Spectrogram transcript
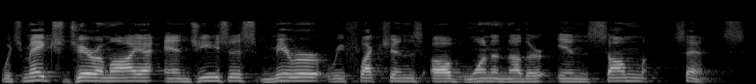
which makes Jeremiah and Jesus mirror reflections of one another in some sense.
